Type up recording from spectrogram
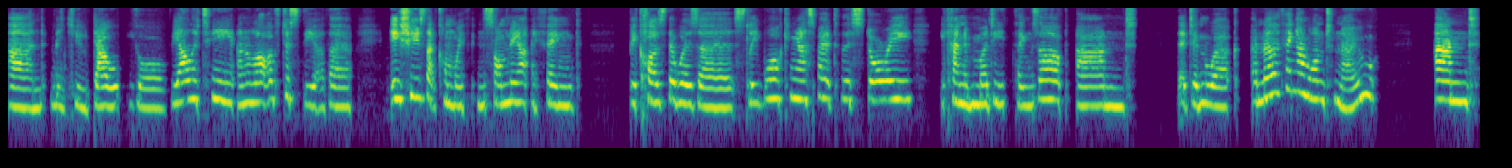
and make you doubt your reality and a lot of just the other issues that come with insomnia. I think because there was a sleepwalking aspect to this story, it kind of muddied things up and it didn't work. Another thing I want to know, and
